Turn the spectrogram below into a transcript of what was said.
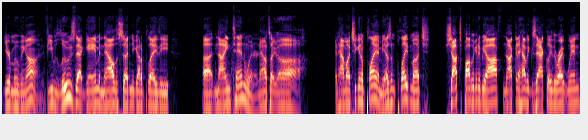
you're moving on. If you lose that game, and now all of a sudden you got to play the uh, 9-10 winner. Now it's like, ugh. And how much are you going to play him? He hasn't played much. Shot's probably going to be off, not going to have exactly the right wind.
